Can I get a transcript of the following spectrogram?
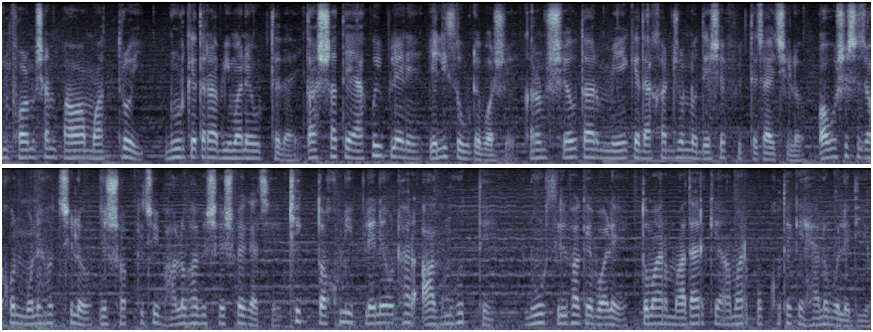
ইনফরমেশন পাওয়া মাত্রই নূরকে তারা বিমানে উঠতে দেয়। তার সাথে একই প্লেনে এলিসও উঠে বসে, কারণ সেও তার মেয়েকে দেখার জন্য দেশে ফিরতে চাইছিল। অবশেষে যখন মনে হচ্ছিল যে সবকিছুই ভালোভাবে শেষ হয়ে গেছে, ঠিক তখনই প্লেনে ওঠার আগ মুহূর্তে নূর সিলভাকে বলে, তোমার মাদারকে আমার পক্ষ থেকে হ্যালো বলে দিও।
